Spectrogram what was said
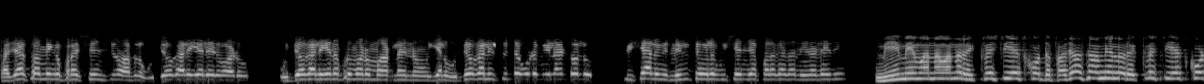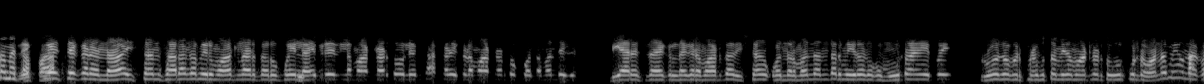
ప్రజాస్వామ్యంగా ప్రశ్నించిన అసలు ఉద్యోగాలు ఇవ్వలేదు వాడు. ఉద్యోగాలు ఇవ్వనప్పుడు మనం మాట్లాడినాం ఇలా ఉద్యోగాలు ఇస్తుంటే కూడా మీలాంటి వాళ్ళు విషయాలు నిరుద్యోగులకు విషయం చెప్పాలి కదా నేను అనేది? మేమేమన్నామన్నా రిక్వెస్ట్ చేసుకోవద్దు. ప్రజాస్వామ్యంలో రిక్వెస్ట్ చేసుకోవడమే తప్ప రిక్వెస్ట్ ఎక్కడన్నా? ఇష్టానుసారంగా మీరు మాట్లాడతారు పోయి లైబ్రరీలో మాట్లాడుతూ లేకపోతే అక్కడ ఇక్కడ మాట్లాడుతూ కొంతమంది బీఆర్ఎస్ నాయకుల దగ్గర మాట్లాడతారు. ఇష్టం కొంతమంది అందరు మీరు ఒక మూట అయిపోయి రోజు ఒకటి ప్రభుత్వం మీద మాట్లాడుతూ ఊరుకుంటాం. అన్న మేము నాకు.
